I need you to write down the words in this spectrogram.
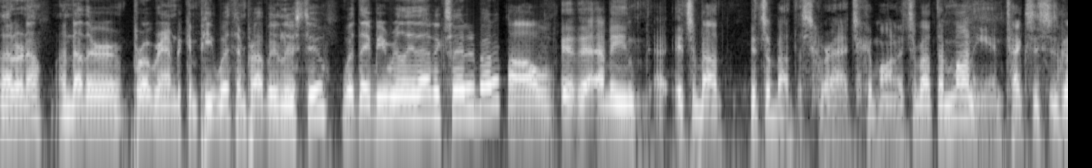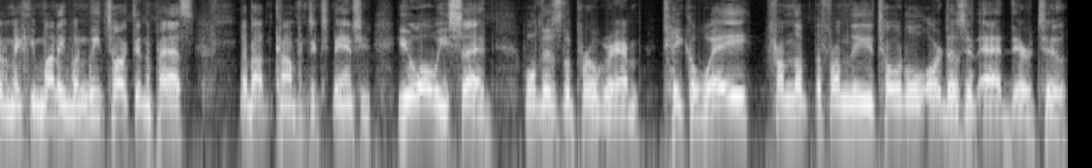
I don't know. Another program to compete with and probably lose to? Would they be really that excited about it? Oh, it, I mean, it's about it's about the scratch. Come on, it's about the money, and Texas is going to make you money. When we talked in the past about conference expansion, you always said, "Well, does the program take away from the from the total, or does it add there too?"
